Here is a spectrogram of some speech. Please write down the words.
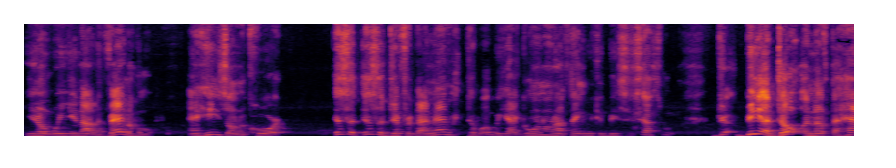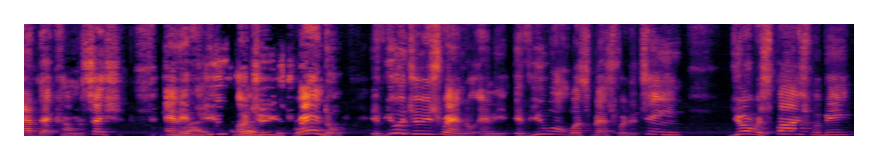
you know, when you're not available and he's on the court, it's a it's a different dynamic to what we got going on. I think we can be successful. Be adult enough to have that conversation. And right. if you are Julius Randle, if you are Julius Randle, and if you want what's best for the team, your response would be,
